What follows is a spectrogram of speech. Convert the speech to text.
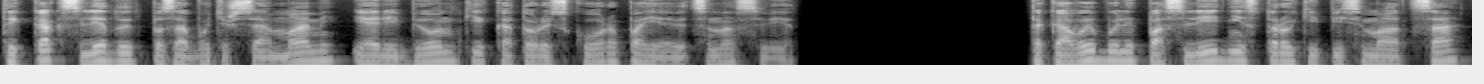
Ты как следует позаботишься о маме и о ребенке, который скоро появится на свет». Таковы были последние строки письма отца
